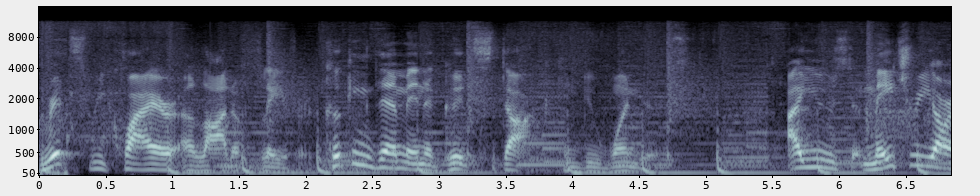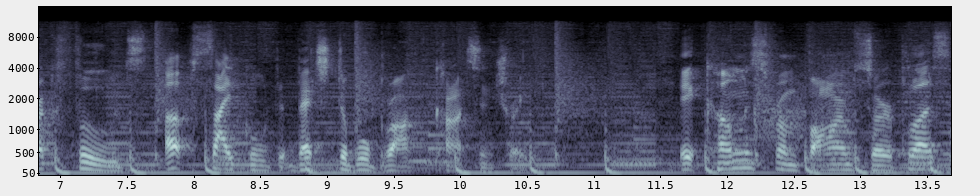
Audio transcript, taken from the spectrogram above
Grits require a lot of flavor. Cooking them in a good stock can do wonders. I used Matriark Foods upcycled vegetable broth concentrate. It comes from farm surplus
